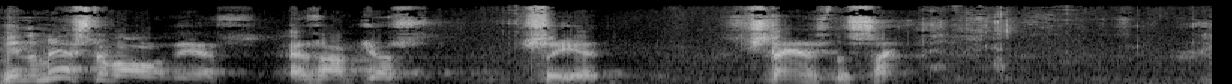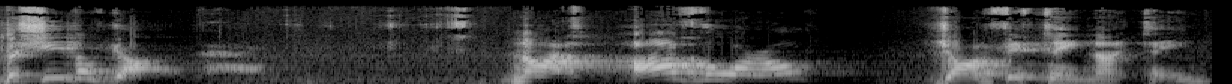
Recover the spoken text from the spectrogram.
In the midst of all of this, as I've just said, stands the saint. The sheep of God. Not of the world, John 15, 19.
